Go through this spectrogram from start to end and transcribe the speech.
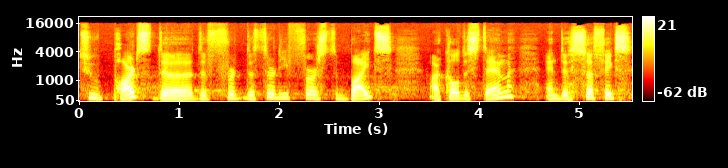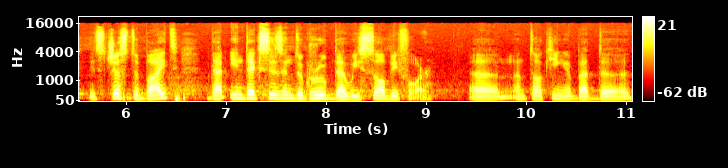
two parts. The, the, the 31st bytes are called the stem, and the suffix is just a byte that indexes in the group that we saw before. Um, I'm talking about the,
